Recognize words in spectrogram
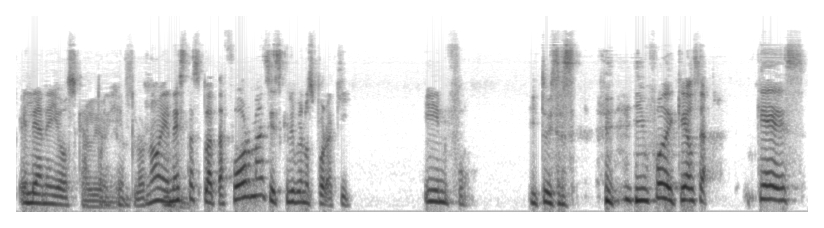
Eliana y Oscar, por ejemplo, ¿no? En estas plataformas y escríbenos por aquí. Info, y tú dices, ¿info de qué? O sea, ¿qué es?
